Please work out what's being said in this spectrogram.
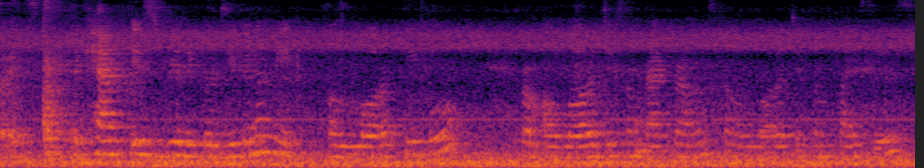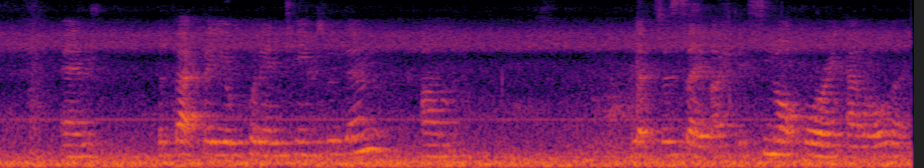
But the camp is really good. You're gonna meet a lot of people from a lot of different backgrounds, from a lot of different places, and the fact that you're put in teams with them, um, let's just say like it's not boring at all. Like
